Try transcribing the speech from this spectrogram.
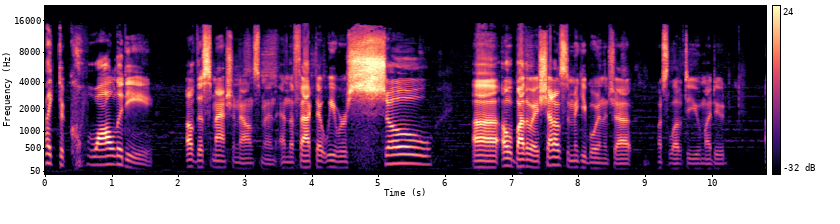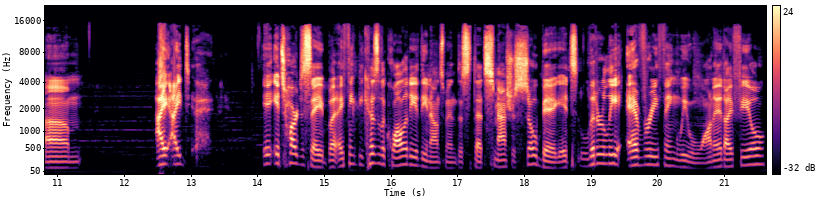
like the quality of the Smash announcement and the fact that we were so uh, oh by the way, shout outs to Mickey Boy in the chat. Much love to you, my dude. Um, I I it, it's hard to say, but I think because of the quality of the announcement, this that Smash is so big, it's literally everything we wanted. I feel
